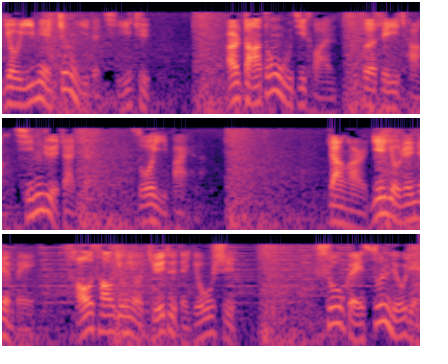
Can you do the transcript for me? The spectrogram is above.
有一面正义的旗帜，而打东吴集团则是一场侵略战争，所以败了。然而，也有人认为曹操拥有绝对的优势，输给孙刘联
